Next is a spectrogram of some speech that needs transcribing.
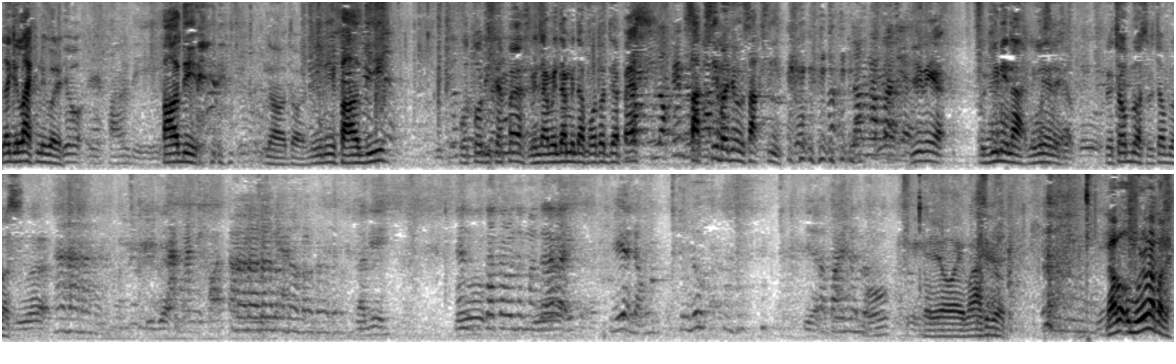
Lagi live nih gue. Yo, eh, Valdi. Valdi. No tuh, ini Valdi. Foto di TPS. Minta minta minta foto TPS. Saksi baju saksi. Gini ya. Begini nah, begini nih. Udah coblos, udah coblos. Lagi. Iya dong. Ayo, ayo, makasih bro. Berapa umurnya berapa nih?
